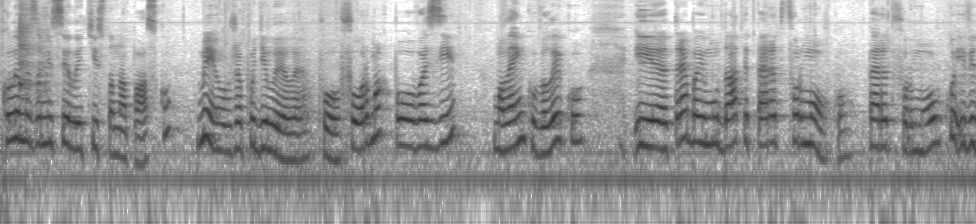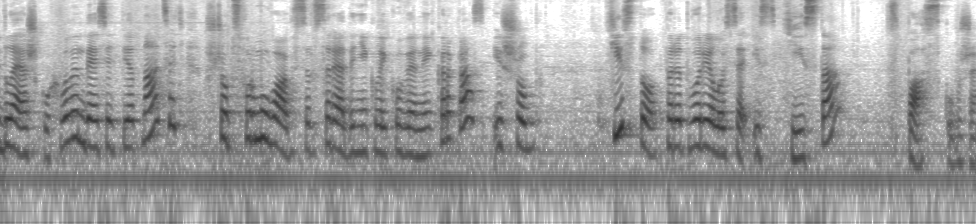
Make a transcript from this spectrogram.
Коли ми замісили тісто на паску, ми його вже поділили по формах, по вазі, маленьку, велику. І треба йому дати передформовку. Передформовку і відлежку хвилин 10-15, щоб сформувався всередині клейковинний каркас і щоб тісто перетворилося із тіста в паску вже.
